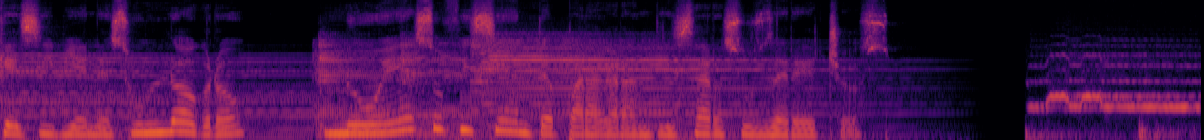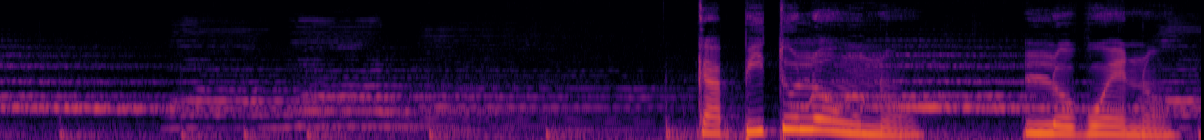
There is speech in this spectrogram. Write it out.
Que si bien es un logro, no es suficiente para garantizar sus derechos. Capítulo 1. Lo bueno.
